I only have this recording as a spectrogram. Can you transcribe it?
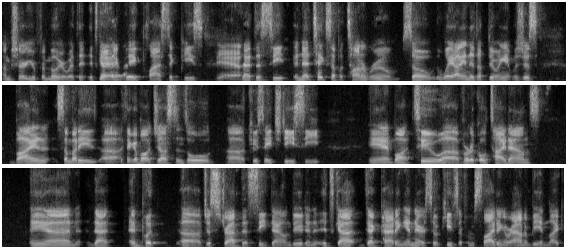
I'm sure you're familiar with it. It's got Yeah, that big plastic piece yeah, that the seat and that takes up a ton of room. So the way I ended up doing it was just buying somebody. Uh, I think I bought Justin's old uh, Coosa HD seat and bought two uh, vertical tie downs and that and put uh, just strap the seat down, dude. And it's got deck padding in there, so it keeps it from sliding around and being like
